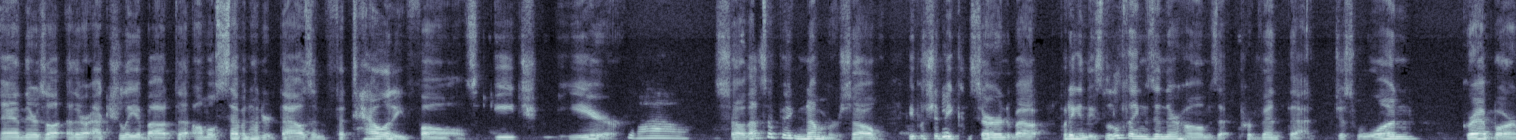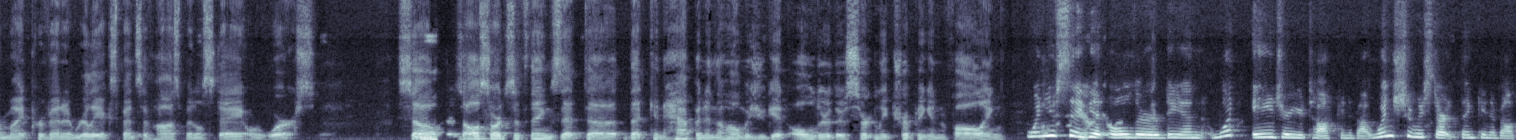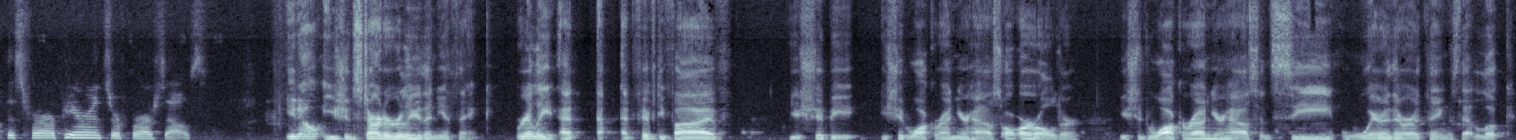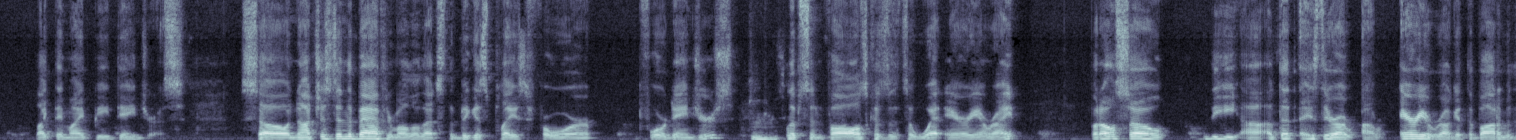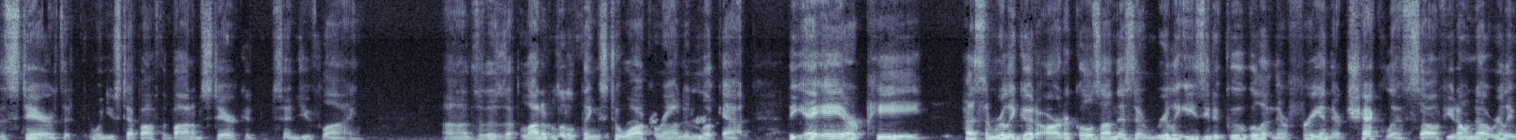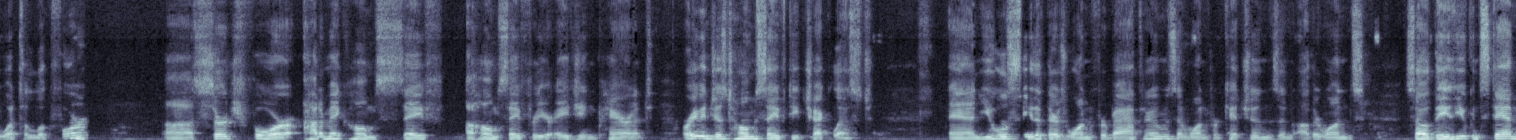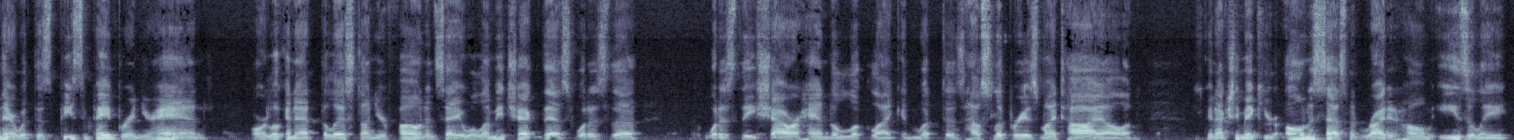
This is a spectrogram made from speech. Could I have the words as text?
and there's a, there are actually about uh, almost 700,000 fatality falls each year. Wow. So that's a big number. So people should be concerned about putting in these little things in their homes that prevent that. Just one grab bar might prevent a really expensive hospital stay or worse. So mm-hmm. there's all sorts of things that uh, that can happen in the home as you get older. There's certainly tripping and falling. When you say get older, Dan, what age are you talking about? When should we start thinking about this for our parents or for ourselves? You know, you should start earlier than you think. Really, at at 55, you should be you should walk around your house or, or older. You should walk around your house and see where there are things that look like they might be dangerous. So not just in the bathroom, although that's the biggest place for for dangers, mm-hmm. slips and falls because it's a wet area, right? But also the uh, that is there a, a, area rug at the bottom of the stairs that when you step off the bottom stair could send you flying. Uh, so there's a lot of little things to walk around and look at. The AARP has some really good articles on this. They're really easy to Google and they're free and they're checklists. So if you don't know really what to look for, hmm. Uh, search for how to make home safe a home safe for your aging parent or even just home safety checklist. And you will see that there's one for bathrooms and one for kitchens and other ones. So these you can stand there with this piece of paper in your hand or looking at the list on your phone and say, well, let me check this. What is the what does the shower handle look like? And what does how slippery is my tile? And you can actually make your own assessment right at home easily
